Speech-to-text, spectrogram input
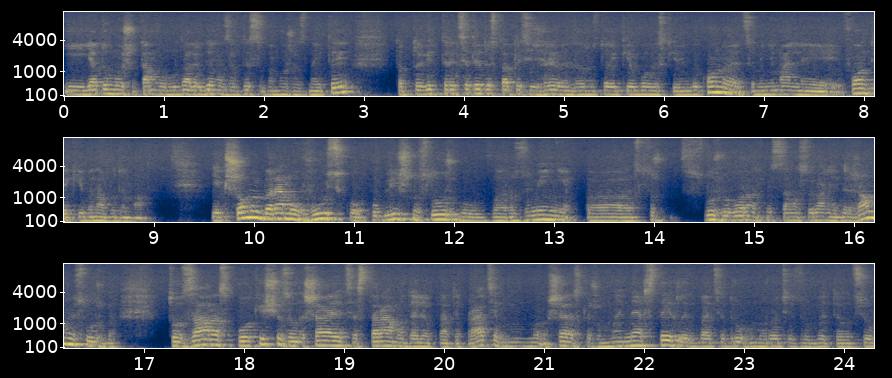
і я думаю, що там молода людина завжди себе може знайти. Тобто від 30 до 100 тисяч гривень, залежно того, які обов'язки він виконує, це мінімальний фонд, який вона буде мати. Якщо ми беремо вузьку публічну службу в розумінні е, служби в органах місцевого самоврядування державної служби, то зараз поки що залишається стара модель оплати праці. Ще раз кажу, ми не встигли в 2022 році зробити оцю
